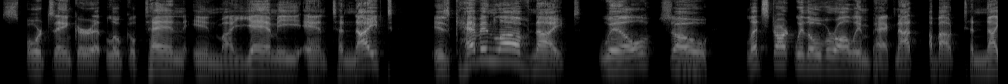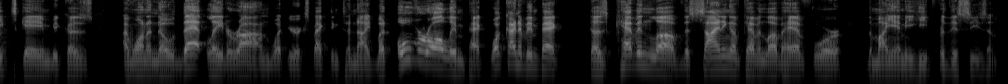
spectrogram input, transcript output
sports anchor at Local 10 in Miami. And tonight is Kevin Love night, Will. So mm-hmm. Let's start with overall impact, not about tonight's game, because I want to know that later on what you're expecting tonight. But overall impact, what kind of impact does Kevin Love, the signing of Kevin Love, have for the Miami Heat for this season?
